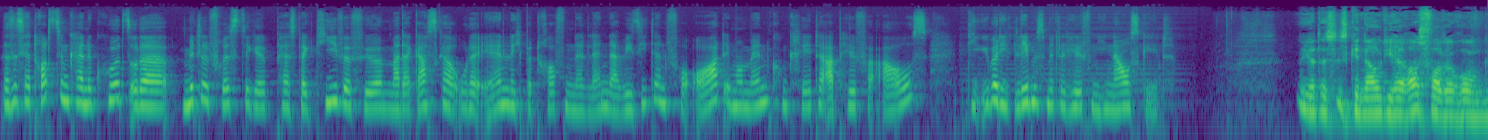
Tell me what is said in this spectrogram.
Das ist ja trotzdem keine kurz- oder mittelfristige Perspektive für Madagaskar oder ähnlich betroffene Länder. Wie sieht denn vor Ort im Moment konkrete Abhilfe aus, die über die Lebensmittelhilfen hinausgeht? Ja, das ist genau die Herausforderung.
